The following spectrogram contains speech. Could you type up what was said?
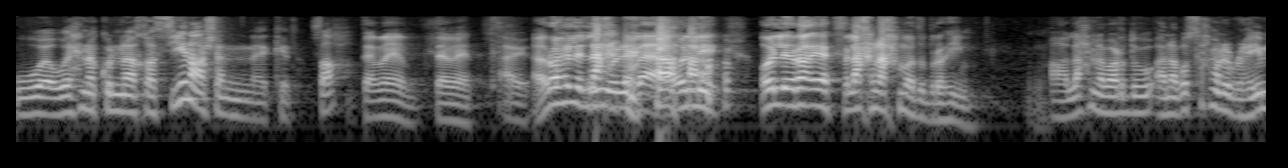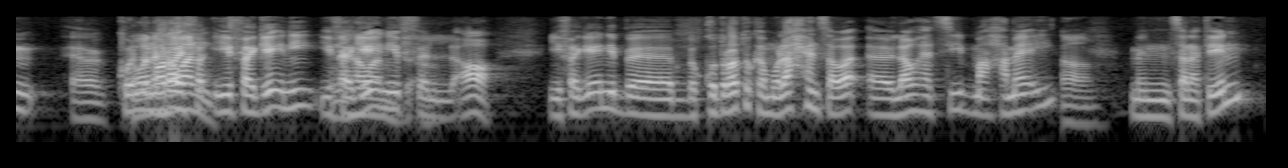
و- وإحنا كنا قاسيين عشان كده صح؟ تمام تمام. أيوه. أروح للحن. بقى. قول لي قول لي رأيك في لحن أحمد إبراهيم. آه اللحن برضو. أنا بص أحمد إبراهيم آه، كل مرة يفاجئني يفاجئني في ال- آه. يفاجئني ب- بقدراته كملحن سواء آه، لو هتسيب مع حمائي آه. من سنتين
